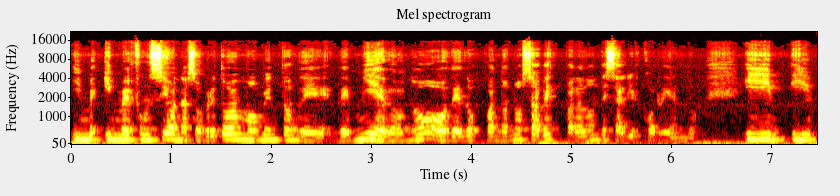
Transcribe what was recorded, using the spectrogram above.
Y me, funciona, sobre todo en momentos de, miedo, ¿no? O de cuando no sabes para dónde salir corriendo. Y,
